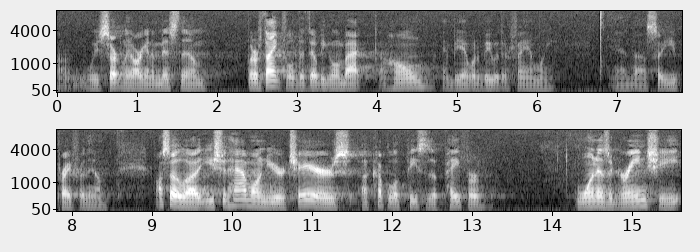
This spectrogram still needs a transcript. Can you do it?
Uh, we certainly are going to miss them, but are thankful that they'll be going back home and be able to be with their family. And uh, so you pray for them. Also, uh, you should have on your chairs a couple of pieces of paper. One is a green sheet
